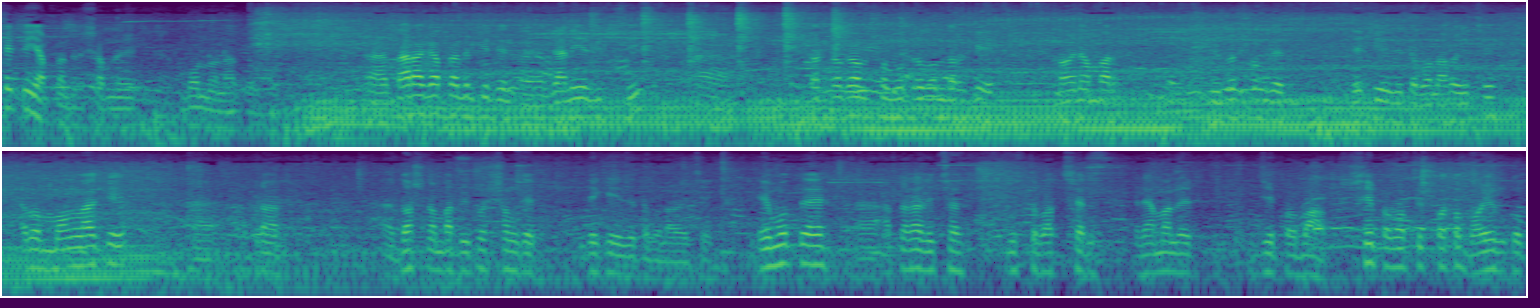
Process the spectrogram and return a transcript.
সেটাই আপনাদের সামনে বর্ণনা করব। তার আগে আপনাদেরকে জানিয়ে দিচ্ছি চট্টগ্রাম সমুদ্র বন্দরকে নয় নম্বর বিপদ সঙ্গে দেখিয়ে যেতে বলা হয়েছে এবং মংলাকে আপনার দশ নম্বর বিপদ সঙ্গে দেখিয়ে যেতে বলা হয়েছে। এর মধ্যে আপনারা নিশ্চয় বুঝতে পারছেন রেমালের যে প্রভাব। সেই প্রভাবটি কত ভয়ঙ্কর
